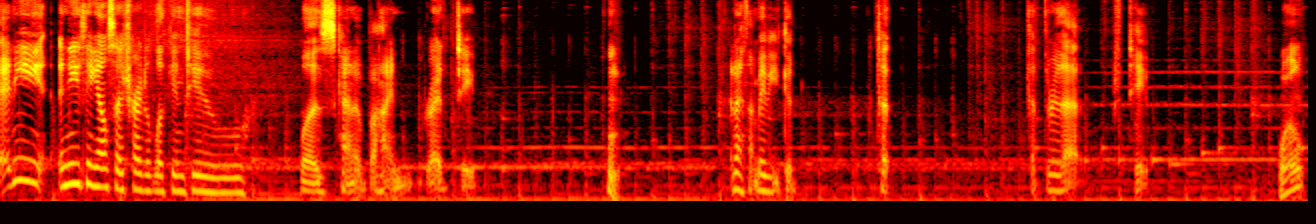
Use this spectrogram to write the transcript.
any anything else I tried to look into was kind of behind red tape. Hmm. And I thought maybe you could cut cut through that tape. Well,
